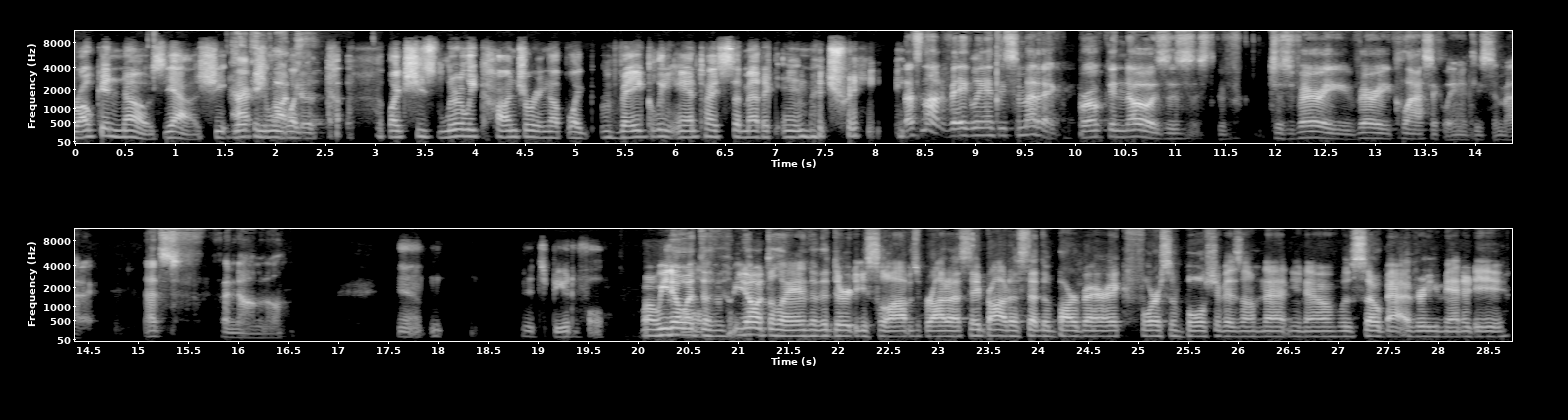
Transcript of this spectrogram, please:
broken nose. Yeah, she Drinking actually vodka. like like she's literally conjuring up like vaguely anti-Semitic imagery. That's not vaguely anti-Semitic. Broken nose is just very, very classically anti-Semitic. That's phenomenal. Yeah, it's beautiful. Well, we know what the we know what the land of the dirty Slavs brought us. They brought us that the barbaric force of Bolshevism that you know was so bad for humanity.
